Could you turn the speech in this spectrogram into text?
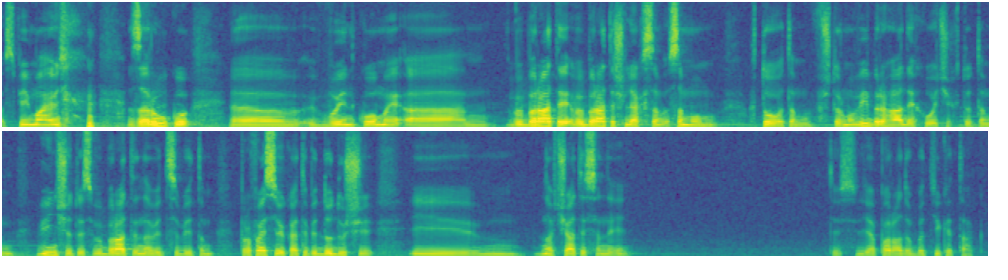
е, спіймають за руку е, воєнкоми, а вибирати, вибирати шлях сам, самому. Хто там в штурмові бригади хоче, хто там в інші, тобто вибирати навіть собі там професію, яка тобі до душі, і навчатися неї. Тобто я порадив би тільки так.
